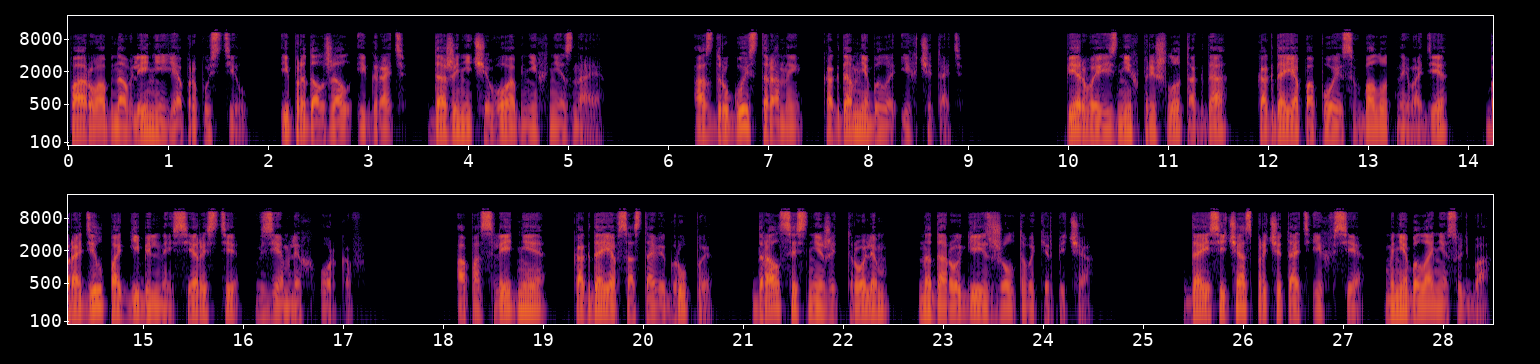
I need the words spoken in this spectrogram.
пару обновлений я пропустил и продолжал играть, даже ничего об них не зная. А с другой стороны, когда мне было их читать. Первое из них пришло тогда, когда я по пояс в болотной воде бродил по гибельной серости в землях орков а последнее, когда я в составе группы дрался с нежить троллем на дороге из желтого кирпича. Да и сейчас прочитать их все мне была не судьба.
